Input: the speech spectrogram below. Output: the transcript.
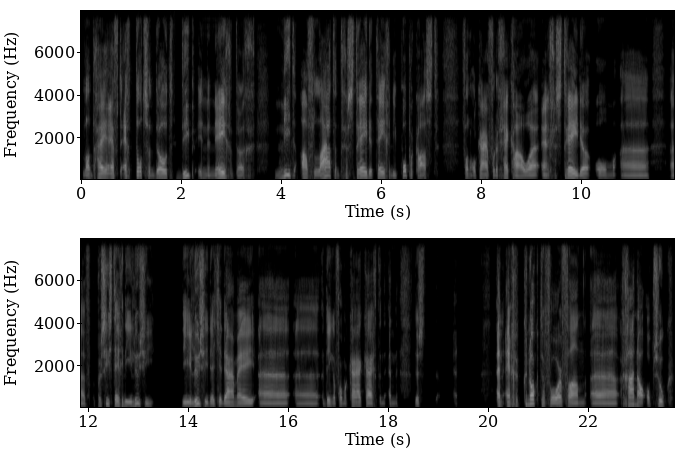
Want hij heeft echt tot zijn dood, diep in de negentig, niet aflatend gestreden tegen die poppenkast. Van elkaar voor de gek houden. En gestreden om uh, uh, precies tegen die illusie die illusie dat je daarmee uh, uh, dingen voor elkaar krijgt. En, en, dus, en, en geknokt ervoor van ga nou op zoek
